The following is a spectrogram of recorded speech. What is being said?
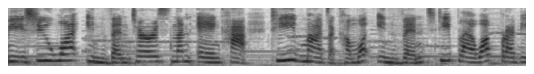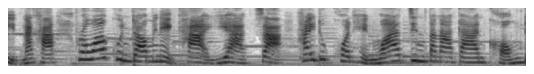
มีชื่อว่า Inventors นั่นเองค่ะ ที่มาจากคำว่า invent ที่แปลว่าประดิษฐ์นะคะ เพราะว่าคุณโดมินิกค่ะ อยากจะให้ทุกคนเห็นว่าจินตนาการของเ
